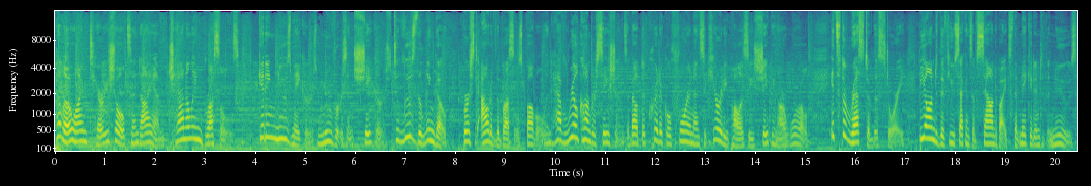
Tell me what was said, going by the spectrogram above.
Hello, I'm Teri Schultz, and I am channeling Brussels, getting newsmakers, movers, and shakers to lose the lingo, burst out of the Brussels bubble, and have real conversations about the critical foreign and security policies shaping our world. It's the rest of the story, beyond the few seconds of sound bites that make it into the news.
